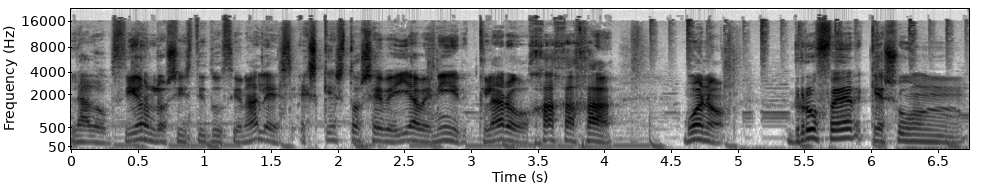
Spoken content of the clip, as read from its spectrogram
La adopción, los institucionales. Es que esto se veía venir, claro, jajaja. Ja, ja. Bueno, Ruffer, que es un,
